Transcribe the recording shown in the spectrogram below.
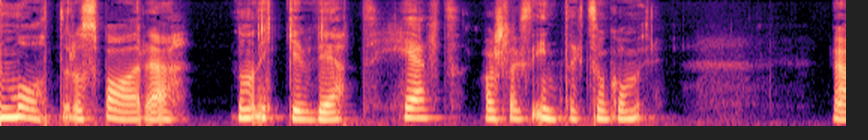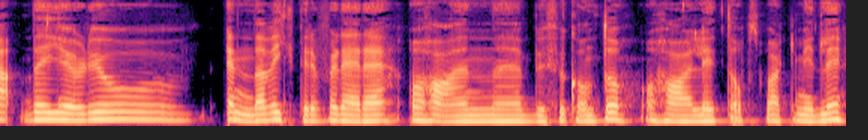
måter å spare når man ikke vet helt hva slags inntekt som kommer? Ja, det gjør det jo enda viktigere for dere å ha en bufferkonto og ha litt oppsparte midler.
